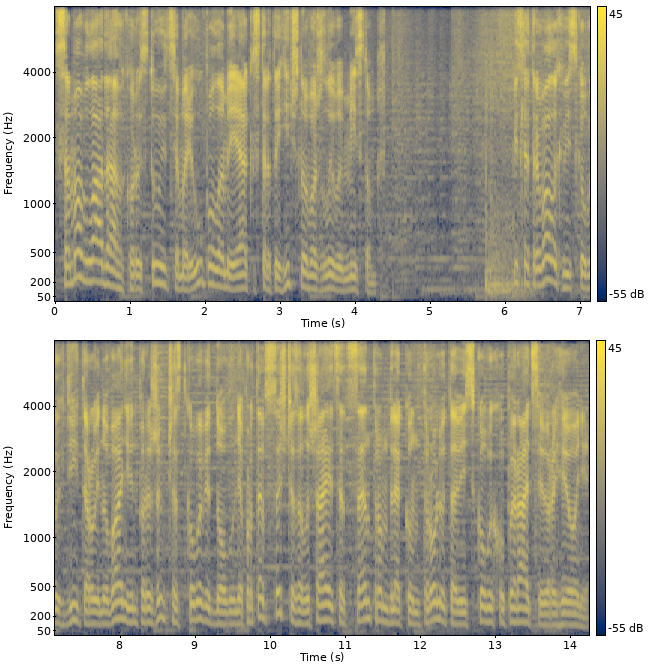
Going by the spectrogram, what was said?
сама влада користується Маріуполем як стратегічно важливим містом. Після тривалих військових дій та руйнувань він пережив часткове відновлення, проте все ще залишається центром для контролю та військових операцій у регіоні.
